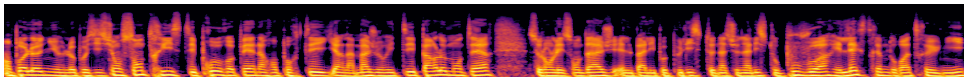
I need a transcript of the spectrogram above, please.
En Pologne, l'opposition centriste et pro-européenne a remporté hier la majorité parlementaire. Selon les sondages, elle bat les populistes nationalistes au pouvoir et l'extrême droite réunie.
